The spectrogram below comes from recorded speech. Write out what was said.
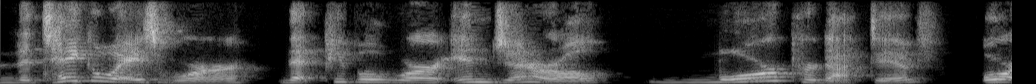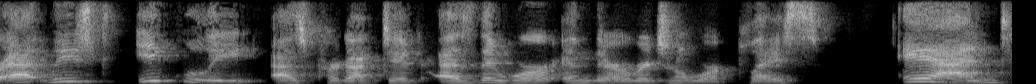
The takeaways were that people were in general more productive or at least equally as productive as they were in their original workplace and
